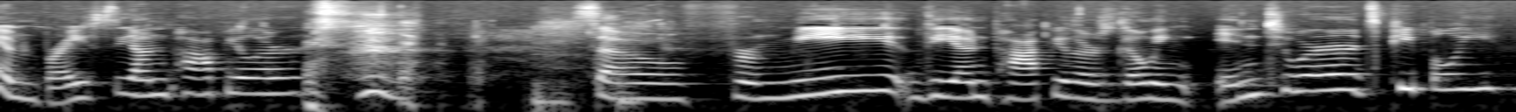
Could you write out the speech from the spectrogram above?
embrace the unpopular. so for me, the unpopular is going into where it's peoply,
